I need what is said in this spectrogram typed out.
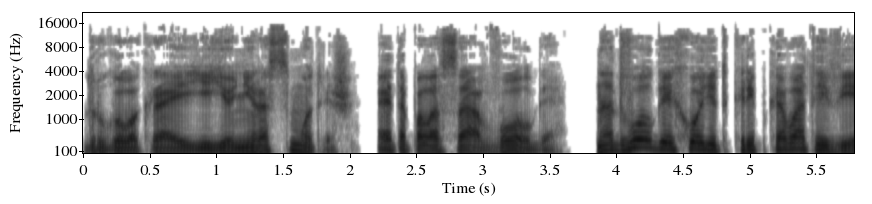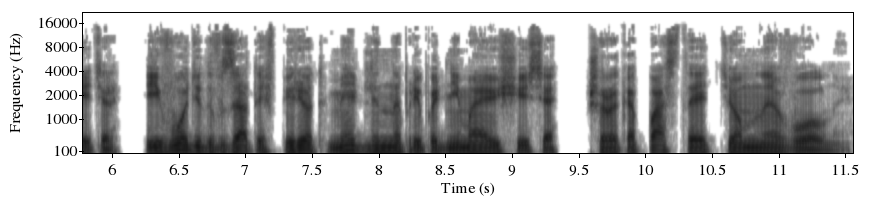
Другого края ее не рассмотришь. Это полоса Волга. Над Волгой ходит крепковатый ветер и водит взад и вперед медленно приподнимающиеся широкопастые темные волны.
